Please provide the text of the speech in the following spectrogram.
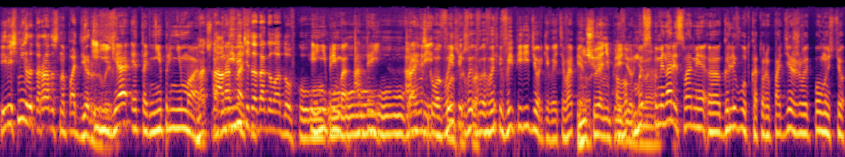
И весь мир это радостно И поддерживает. я это не принимаю. Значит, объявите Однозначно. тогда голодовку И у, не принимаю. у- Андрей, у Андрей украинского вы, консульства. вы, вы, вы передергиваете, во-первых. Ничего я не передергиваю. Мы вспоминали с вами э, Голливуд, который поддерживает полностью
